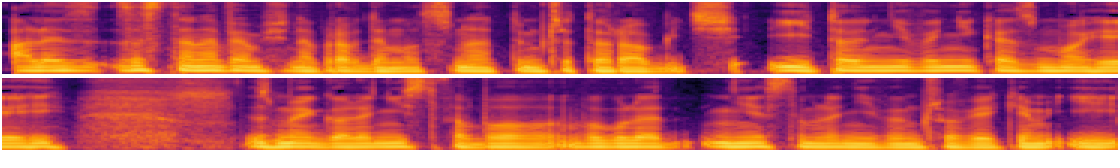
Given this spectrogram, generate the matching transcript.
ale zastanawiam się naprawdę mocno nad tym, czy to robić. I to nie wynika z mojej, z mojego lenistwa, bo w ogóle nie jestem leniwym człowiekiem i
